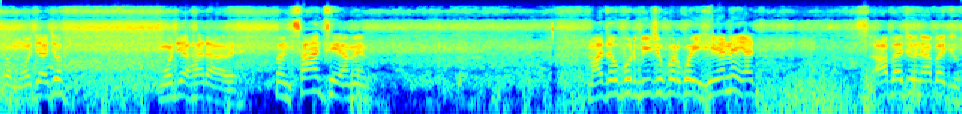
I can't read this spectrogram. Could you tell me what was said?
જો મોજા જો મોજા હારા આવે પણ સાંજ છે આમ એમ માધવપુર બીચ ઉપર કોઈ છે નહીં આજ આ બાજુ ને આ બાજુ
